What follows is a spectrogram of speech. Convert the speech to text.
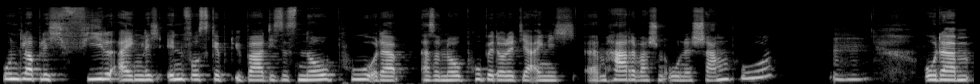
unglaublich viel eigentlich Infos gibt über dieses No-Poo oder also No-Poo bedeutet ja eigentlich ähm, Haare waschen ohne Shampoo. Mhm. Oder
